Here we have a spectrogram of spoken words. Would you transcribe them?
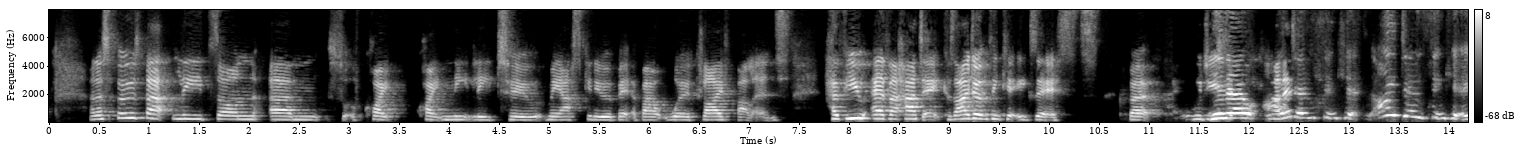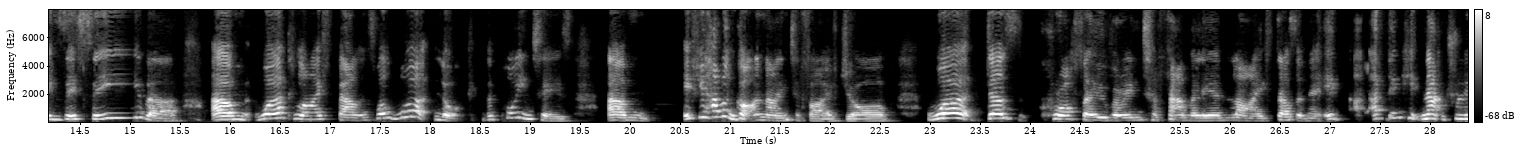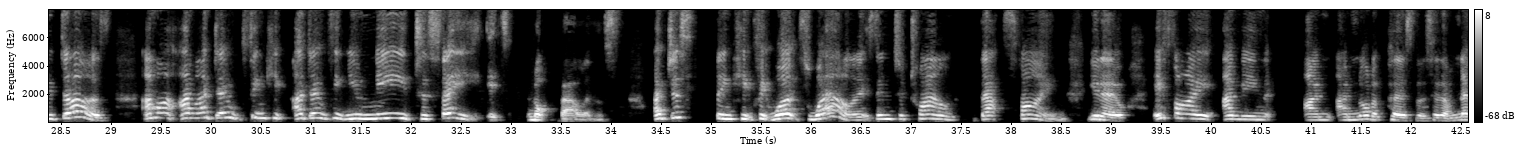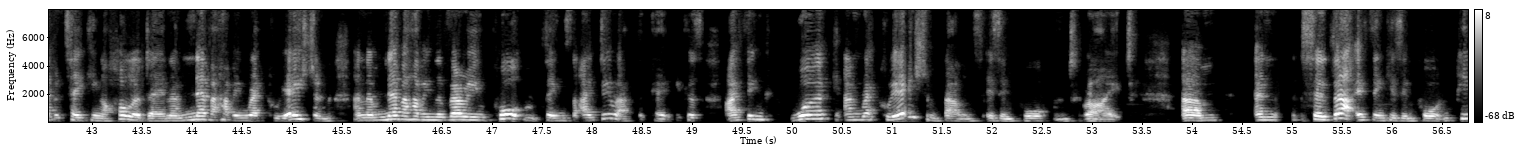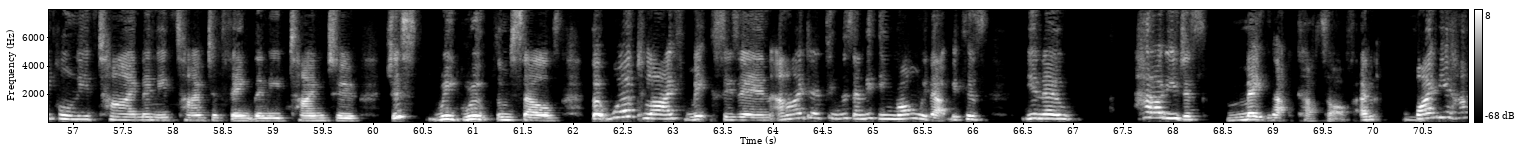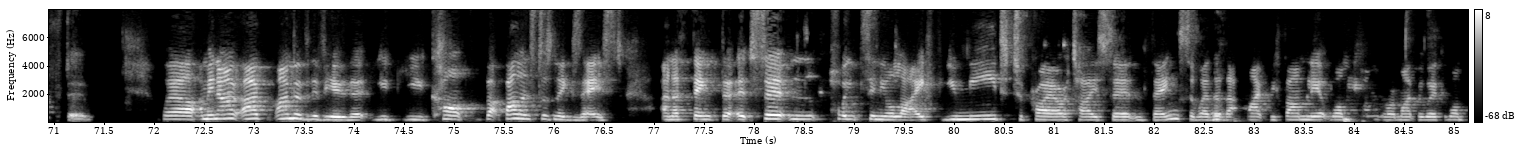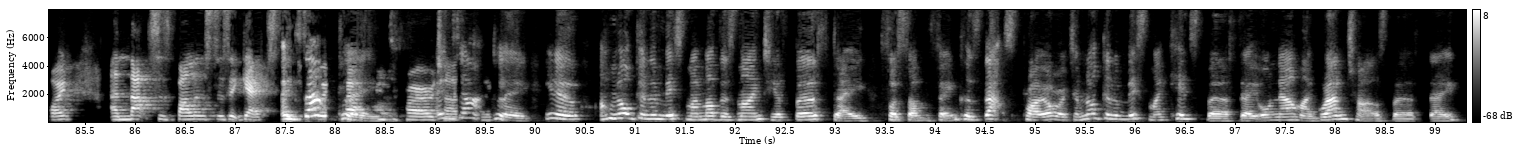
and I suppose that leads on um, sort of quite quite neatly to me asking you a bit about work life balance. Have you ever had it? Because I don't think it exists, but would you? you know i it? don't think it i don't think it exists either um work life balance well work look the point is um if you haven't got a nine to five job work does cross over into family and life doesn't it, it i think it naturally does. And I, and I don't think it i don't think you need to say it's not balanced. I just think if it works well and it's intertwined that's fine. You know if i i mean I'm I'm not a person that says I'm never taking a holiday and I'm never having recreation and I'm never having the very important things that I do advocate because I think work and recreation balance is important, right? Um, and so that I think is important. People need time, they need time to think, they need time to just regroup themselves. But work life mixes in, and I don't think there's anything wrong with that because, you know, how do you just make that cut off? And why do you have to? Well, I mean, I, I, I'm of the view that you, you can't, but balance doesn't exist. And I think that at certain points in your life, you need to prioritize certain things. So whether that might be family at one point or it might be work at one point, and that's as balanced as it gets. Exactly. To prioritize. Exactly. You know, I'm not going to miss my mother's 90th birthday for something because that's priority. I'm not going to miss my kid's birthday or now my grandchild's birthday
